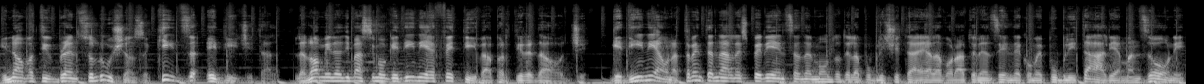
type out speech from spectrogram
Innovative Brand Solutions, Kids e Digital. La nomina di Massimo Ghedini è effettiva a partire da oggi. Ghedini ha una trentennale esperienza nel mondo della pubblicità e ha lavorato in aziende come Publitalia, Manzoni,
